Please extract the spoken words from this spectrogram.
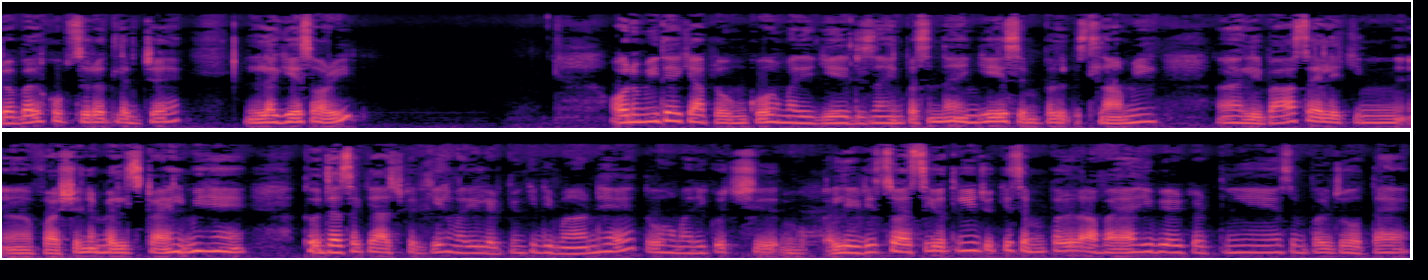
डबल खूबसूरत लग जाए लगे सॉरी और उम्मीद है कि आप लोगों को हमारे ये डिज़ाइन पसंद आएँगे। सिंपल इस्लामी लिबास है, लेकिन फैशनेबल स्टाइल में है। तो जैसा कि आजकल की हमारी लड़कियों की डिमांड है तो हमारी कुछ लेडीज़ तो ऐसी होती हैं जो कि सिंपल अबाया ही वेयर करती हैं। सिंपल जो होता है,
